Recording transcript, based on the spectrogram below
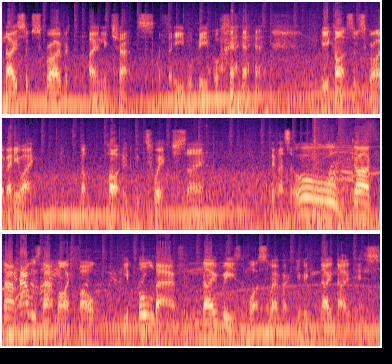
No subscriber only chats for evil people. but you can't subscribe anyway. Not partnered with Twitch, so I think that's Oh god damn, how was that my fault? You pulled out for no reason whatsoever, giving no notice.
